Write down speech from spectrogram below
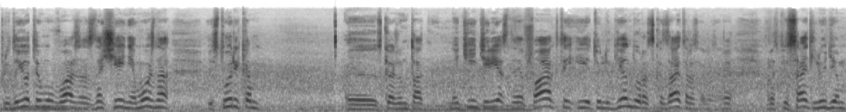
придает ему важное значение. Можно историкам, э, скажем так, найти интересные факты и эту легенду рассказать, рас- расписать людям,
